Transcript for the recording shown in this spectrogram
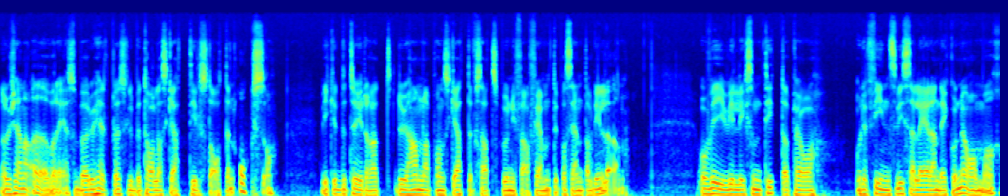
När du tjänar över det så börjar du helt plötsligt betala skatt till staten också. Vilket betyder att du hamnar på en skattesats på ungefär 50 procent av din lön. Och vi vill liksom titta på, och det finns vissa ledande ekonomer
